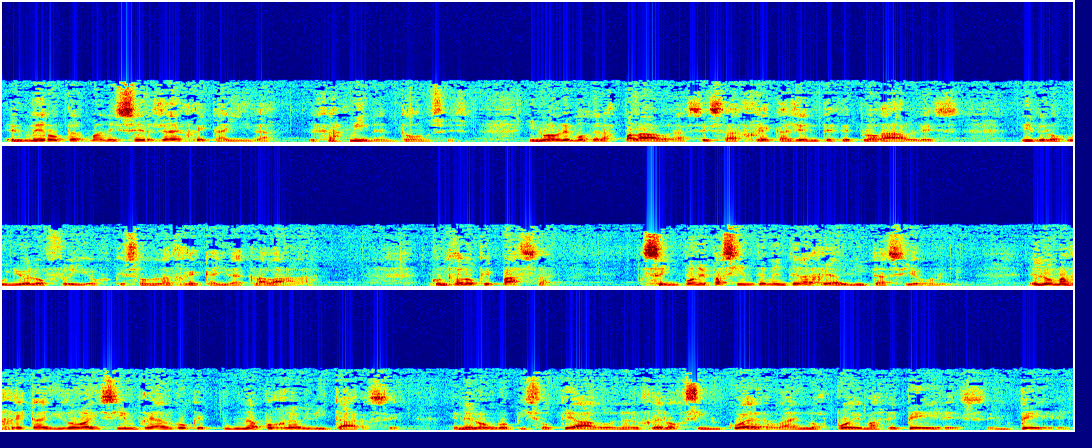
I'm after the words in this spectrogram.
El mero permanecer ya es recaída, el jazmín entonces. Y no hablemos de las palabras, esas recayentes deplorables, ni de los buñuelos fríos que son la recaída clavada. Contra lo que pasa, se impone pacientemente la rehabilitación. En lo más recaído hay siempre algo que pugna por rehabilitarse, en el hongo pisoteado, en el reloj sin cuerda, en los poemas de Pérez, en Pérez.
